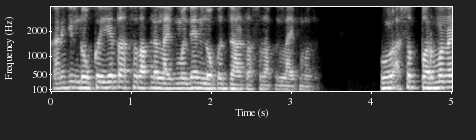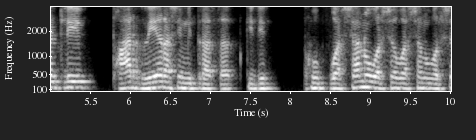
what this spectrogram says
कारण की लोक येत असतात आपल्या लाईफमध्ये आणि लोक जात असतात आपल्या लाईफमध्ये हो, असं परमनंटली फार रेअर असे मित्र असतात की जे खूप वर्षानुवर्ष वर्षानुवर्ष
